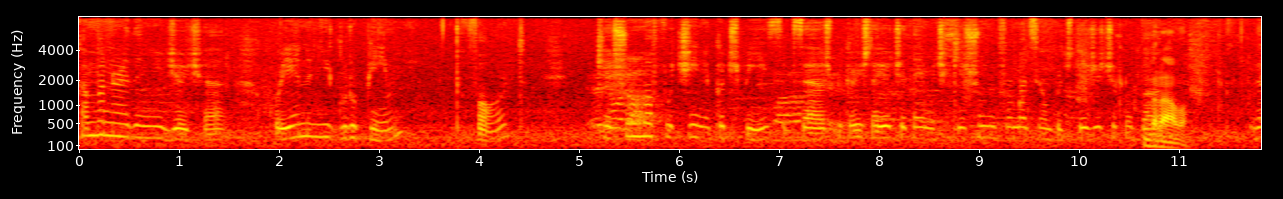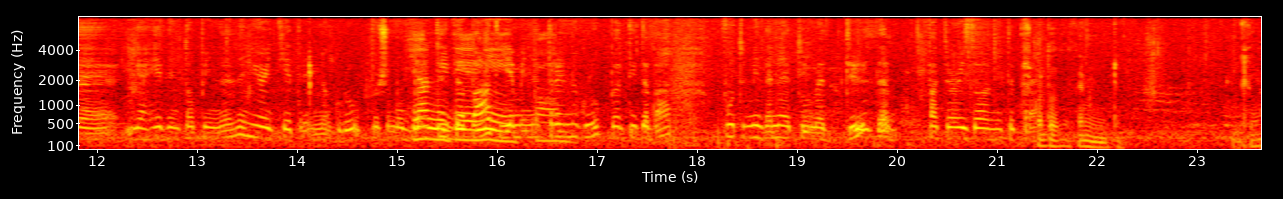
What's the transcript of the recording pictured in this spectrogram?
Kam vënë re edhe një gjë që kur je në një grupim të fortë, ke shumë më fuqi në këtë shtëpi, sepse është pikërisht ajo që themi që ke shumë informacion për çdo gjë që po bën. Bravo. Dhe ia hedhin topin edhe njëri-tjetrit në grup, për shembull bën ti debat, jemi në po. tre në grup, bën ti debat, futemi dhe ne aty me ty dhe faktorizohemi të tre. Çfarë do të themi në ty? Kjo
